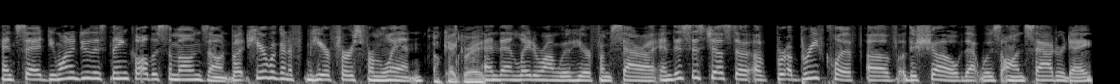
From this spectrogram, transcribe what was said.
and said, "Do you want to do this thing called the Simone Zone?" But here we're going to hear first from Lynn. Okay, great. And then later on, we'll hear from Sarah. And this is just a, a, a brief clip of the show that was on Saturday.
